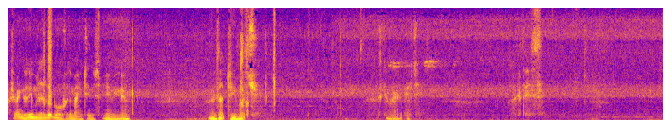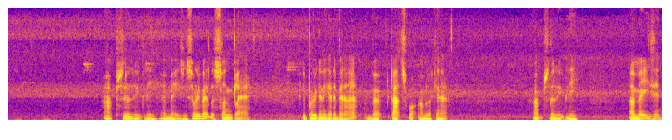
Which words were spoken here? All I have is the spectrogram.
I'll try and zoom a little bit more for the mountains. Here we go. Is that too much? Let's come out a bit. Look at this. Absolutely amazing. Sorry about the sun glare. You're probably going to get a bit of that, but that's what I'm looking at. Absolutely amazing.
